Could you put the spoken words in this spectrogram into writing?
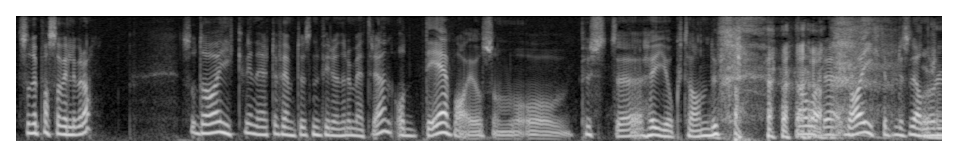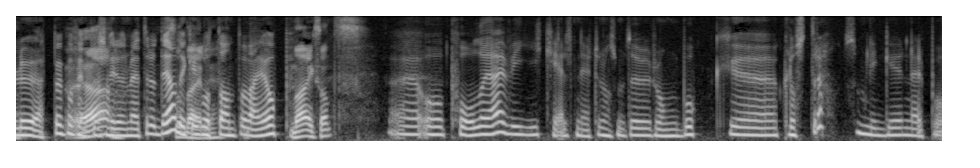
Så det passa veldig bra. Så da gikk vi ned til 5400 meter igjen, og det var jo som å puste høyoktan luft. Da. Det, da gikk det plutselig an å løpe på 5400 meter, og det hadde ikke deilig. gått an på vei opp. Nei, ikke sant? Eh, Og Pål og jeg vi gikk helt ned til noe som heter Rongbukk-klosteret. som ligger ned på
